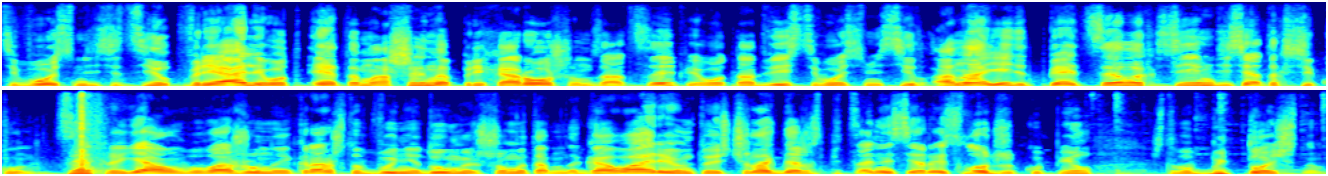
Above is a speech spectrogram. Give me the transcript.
280 сил. В реале вот эта машина при хорошем зацепе, вот на 280 сил, она едет 5,7 секунд. Цифры я вам вывожу на экран, чтобы вы не думали, что мы там наговариваем. То есть человек даже специально себе рейс-лоджик купил, чтобы быть точным.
